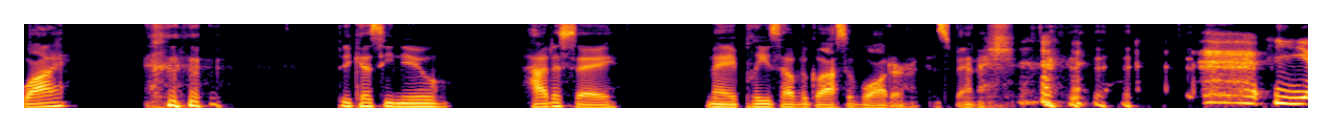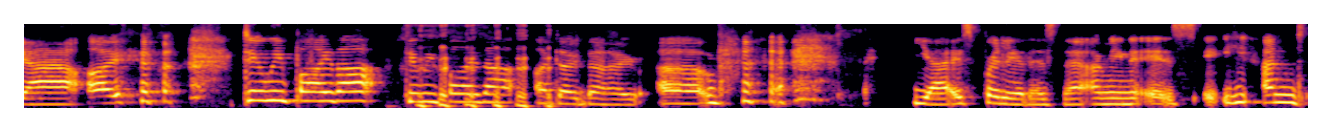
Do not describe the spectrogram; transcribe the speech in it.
Why? because he knew how to say, May I please have a glass of water in Spanish. yeah, I do we buy that? Do we buy that? I don't know. Um, yeah, it's brilliant, isn't it? I mean, it's he and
